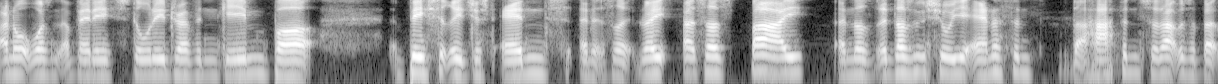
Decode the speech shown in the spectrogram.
I know it wasn't a very story-driven game, but basically just ends, and it's like, right, that's us, bye, and there's, it doesn't show you anything that happened. So that was a bit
